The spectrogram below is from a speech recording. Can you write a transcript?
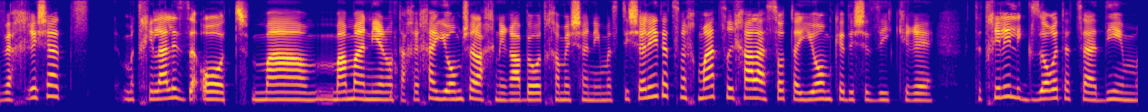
ואחרי שאת מתחילה לזהות מה, מה מעניין אותך, איך היום שלך נראה בעוד חמש שנים, אז תשאלי את עצמך מה את צריכה לעשות היום כדי שזה יקרה. תתחילי לגזור את הצעדים.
